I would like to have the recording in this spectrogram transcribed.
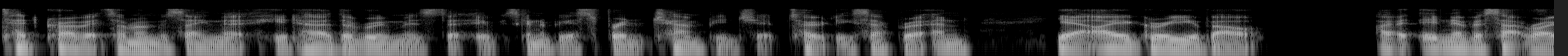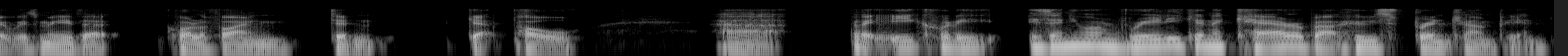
Ted Kravitz. I remember saying that he'd heard the rumors that it was going to be a sprint championship, totally separate. And yeah, I agree about. I, it never sat right with me that qualifying didn't get pole. Uh, but equally, is anyone really going to care about who's sprint champion?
